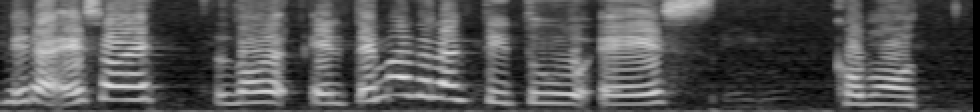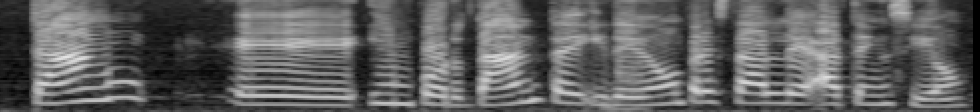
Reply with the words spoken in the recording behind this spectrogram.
Mira, eso es, el tema de la actitud es como tan eh, importante y debemos prestarle atención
